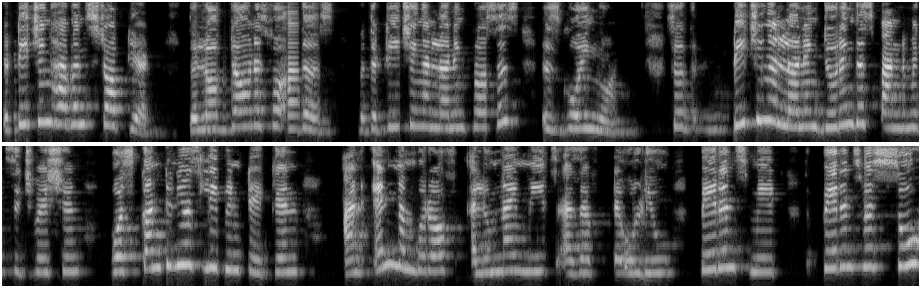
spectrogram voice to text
The teaching haven't stopped yet. The lockdown is for others but the teaching and learning process is going on. So teaching and learning during this pandemic situation was continuously being taken and n number of alumni meets as I've told you, parents meet. The parents were so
